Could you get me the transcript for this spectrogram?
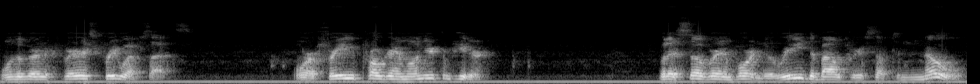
one of the various free websites, or a free program on your computer. But it's so very important to read the Bible for yourself to know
